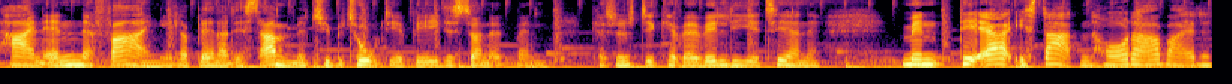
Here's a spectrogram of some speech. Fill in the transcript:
har en anden erfaring, eller blander det sammen med type 2-diabetes, sådan at man kan synes, det kan være vældig irriterende. Men det er i starten hårdt arbejde,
